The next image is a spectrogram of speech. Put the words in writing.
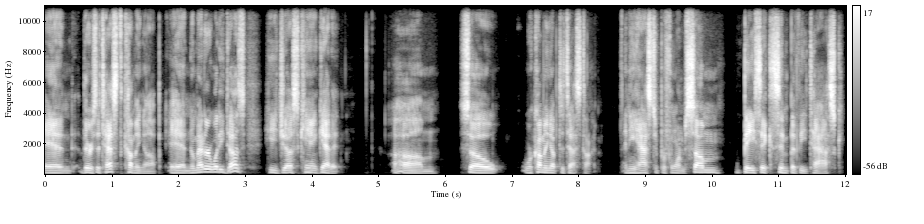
and there's a test coming up, and no matter what he does, he just can't get it. Um, so we're coming up to test time and he has to perform some basic sympathy task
